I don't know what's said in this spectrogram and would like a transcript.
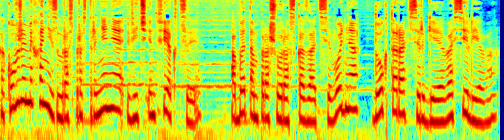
Каков же механизм распространения ВИЧ-инфекции? Об этом прошу рассказать сегодня доктора Сергея Васильева.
